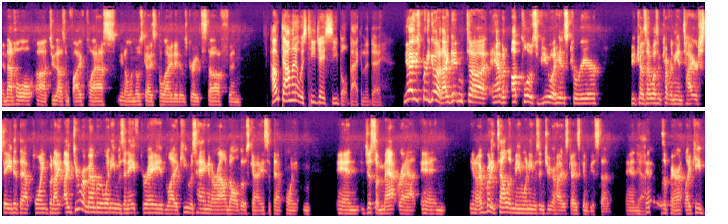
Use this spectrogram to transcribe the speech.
and that whole uh, 2005 class, you know, when those guys collided, it was great stuff. And How dominant was TJ Seabolt back in the day? yeah, he's pretty good. I didn't uh, have an up close view of his career because I wasn't covering the entire state at that point. But I, I do remember when he was in eighth grade, like he was hanging around all those guys at that point and, and just a mat rat. And, you know, everybody telling me when he was in junior high, this guy's going to be a stud. And, Yeah. and it was apparent. Like he'd,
